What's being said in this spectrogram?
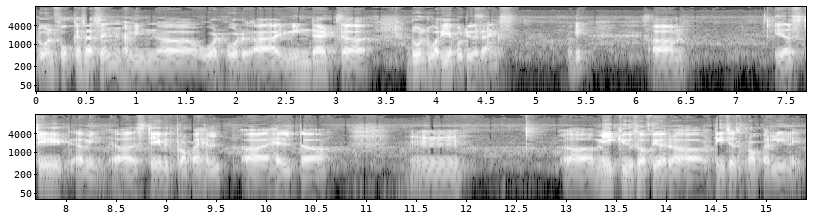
don't- focus as in. I mean, uh, what what I mean that uh, don't worry about your ranks. Okay. Um, yeah, stay. I mean, uh, stay with proper health. Uh, health. Mm, make use of your teachers properly. Like.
